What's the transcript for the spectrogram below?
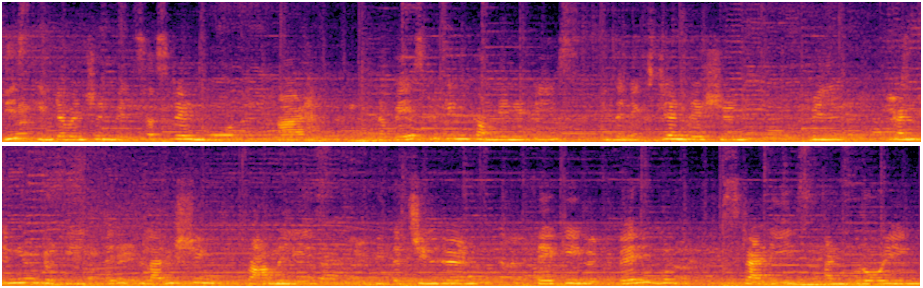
this intervention will sustain more and the waste picking communities in the next generation will continue to be very flourishing families with the children taking very good studies and growing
